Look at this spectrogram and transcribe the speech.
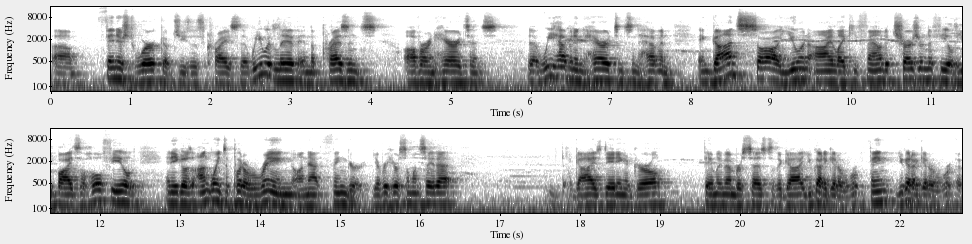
um, finished work of Jesus Christ, that we would live in the presence of our inheritance, that we have an inheritance in heaven. And God saw you and I like He found a treasure in the field. He buys the whole field, and He goes, I'm going to put a ring on that finger. You ever hear someone say that? A guy's dating a girl family member says to the guy, "You got to get a thing. You got to get a,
